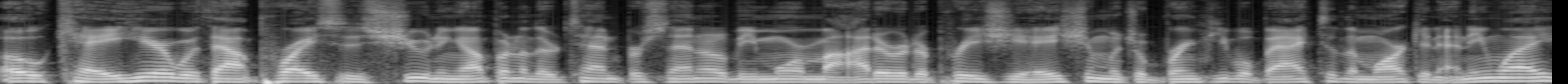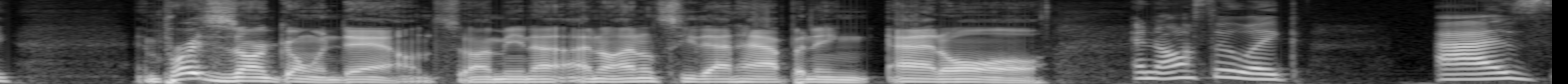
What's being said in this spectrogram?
okay here without prices shooting up another 10%. It'll be more moderate appreciation, which will bring people back to the market anyway and prices aren't going down. So I mean, I, I don't, I don't see that happening at all. And also like as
